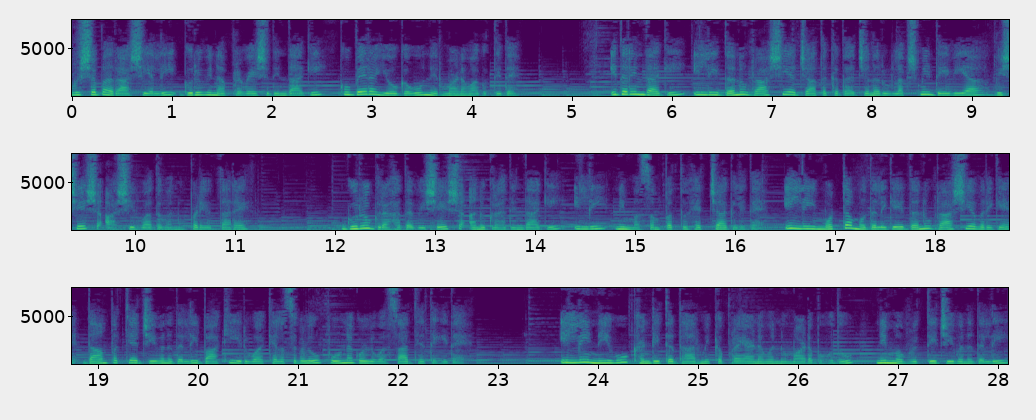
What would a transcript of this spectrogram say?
ವೃಷಭ ರಾಶಿಯಲ್ಲಿ ಗುರುವಿನ ಪ್ರವೇಶದಿಂದಾಗಿ ಕುಬೇರ ಯೋಗವು ನಿರ್ಮಾಣವಾಗುತ್ತಿದೆ. ಇದರಿಂದಾಗಿ ಇಲ್ಲಿ ಧನು ರಾಶಿಯ ಜಾತಕದ ಜನರು ಲಕ್ಷ್ಮೀ ದೇವಿಯ ವಿಶೇಷ ಆಶೀರ್ವಾದವನ್ನು ಪಡೆಯುತ್ತಾರೆ. ಗುರು ಗ್ರಹದ ವಿಶೇಷ ಅನುಗ್ರಹದಿಂದಾಗಿ ಇಲ್ಲಿ ನಿಮ್ಮ ಸಂಪತ್ತು ಹೆಚ್ಚಾಗಲಿದೆ. ಇಲ್ಲಿ ಮೊಟ್ಟ ಮೊದಲಿಗೆ ಧನು ರಾಶಿಯವರಿಗೆ ದಾಂಪತ್ಯ ಜೀವನದಲ್ಲಿ ಬಾಕಿ ಇರುವ ಕೆಲಸಗಳು ಪೂರ್ಣಗೊಳ್ಳುವ ಸಾಧ್ಯತೆಯಿದೆ. ಇಲ್ಲಿ ನೀವು ಖಂಡಿತ ಧಾರ್ಮಿಕ ಪ್ರಯಾಣವನ್ನು ಮಾಡಬಹುದು, ನಿಮ್ಮ ವೃತ್ತಿ ಜೀವನದಲ್ಲಿ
